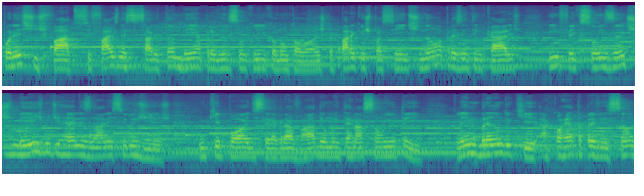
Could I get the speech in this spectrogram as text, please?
Por estes fatos, se faz necessário também a prevenção clínica odontológica para que os pacientes não apresentem cáries e infecções antes mesmo de realizarem cirurgias, o que pode ser agravado em uma internação em UTI. Lembrando que a correta prevenção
